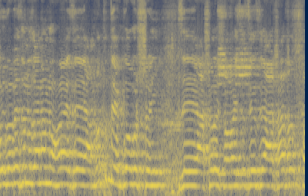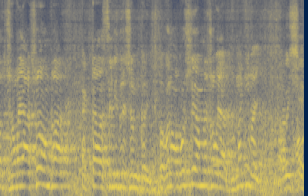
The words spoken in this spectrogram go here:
ওইভাবে যেন জানানো হয় যে আমরা তো দেখব অবশ্যই যে আসলে সবাই যে যে আসার সবাই আসো আমরা একটা সেলিব্রেশন করি। তখন অবশ্যই আমরা সবাই আসব নাকি ভাই? অবশ্যই।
